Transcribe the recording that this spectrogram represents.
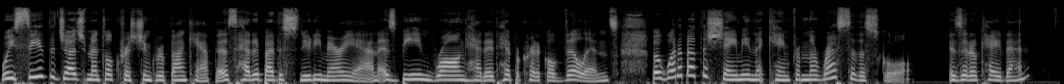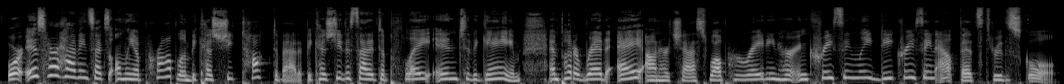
We see the judgmental Christian group on campus, headed by the snooty Marianne, as being wrong headed, hypocritical villains. But what about the shaming that came from the rest of the school? Is it okay then? Or is her having sex only a problem because she talked about it, because she decided to play into the game and put a red A on her chest while parading her increasingly decreasing outfits through the school?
